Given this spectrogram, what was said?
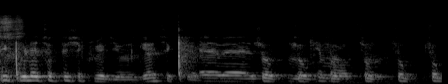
Piku'ya çok teşekkür ediyoruz gerçekten. Evet. Çok çok çok çok çok çok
